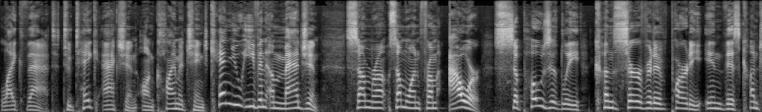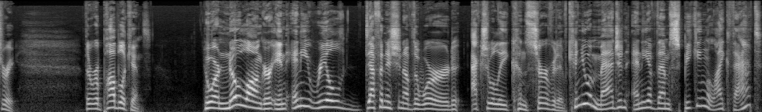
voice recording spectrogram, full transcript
like that to take action on climate change, can you even imagine some someone from our supposedly conservative party in this country, the Republicans? who are no longer, in any real definition of the word, actually conservative. Can you imagine any of them speaking like that?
